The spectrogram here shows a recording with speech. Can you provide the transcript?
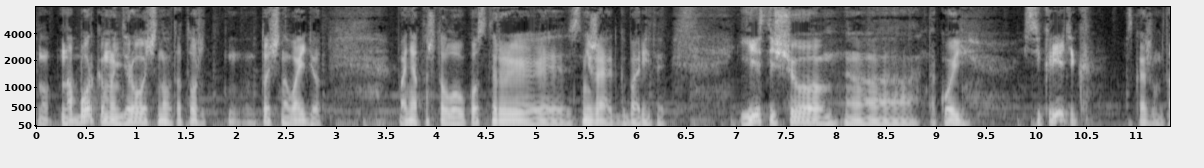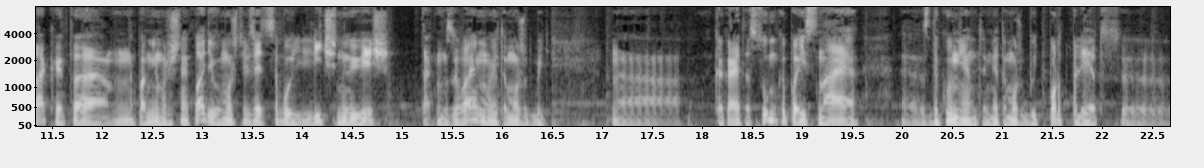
ну, набор командировочного-то тоже точно войдет. Понятно, что лоукостеры снижают габариты. Есть еще э, такой секретик, скажем так, это помимо ручной клади вы можете взять с собой личную вещь, так называемую. Это может быть э, какая-то сумка поясная, с документами. Это может быть портплет. Э,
